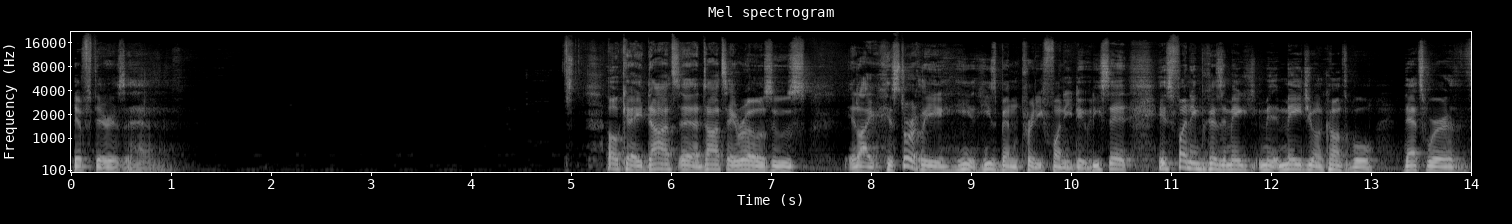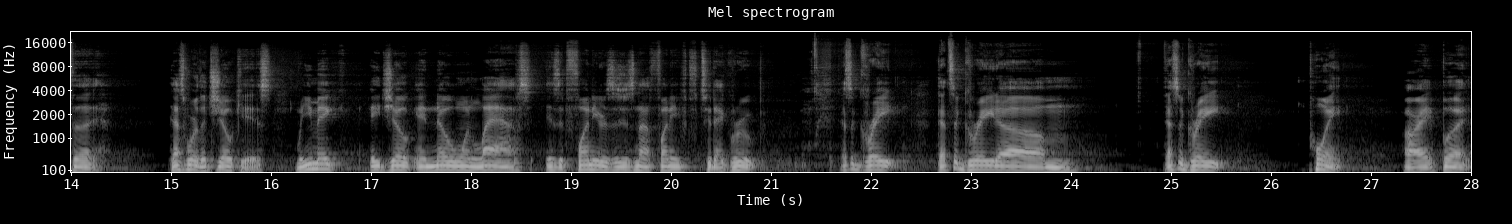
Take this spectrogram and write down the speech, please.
if there is a heaven. Okay, Dante, uh, Dante Rose, who's like historically he, he's been pretty funny dude. He said it's funny because it made, it made you uncomfortable. That's where the that's where the joke is. When you make a joke and no one laughs is it funny or is it just not funny to that group? That's a great that's a great um that's a great point all right? But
